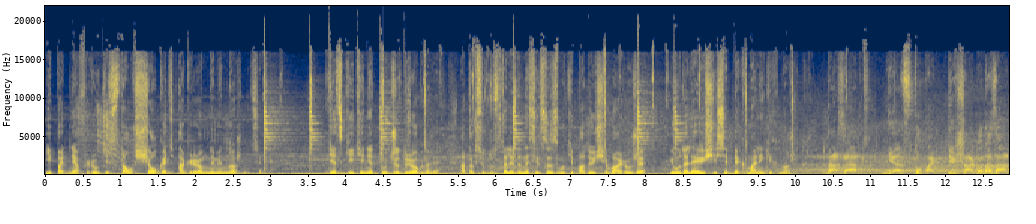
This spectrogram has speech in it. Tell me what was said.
и, подняв руки, стал щелкать огромными ножницами. Детские тени тут же дрогнули, отовсюду стали доноситься звуки падающего оружия и удаляющийся бег маленьких ножек. Назад! Не отступать! Ни шагу назад!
